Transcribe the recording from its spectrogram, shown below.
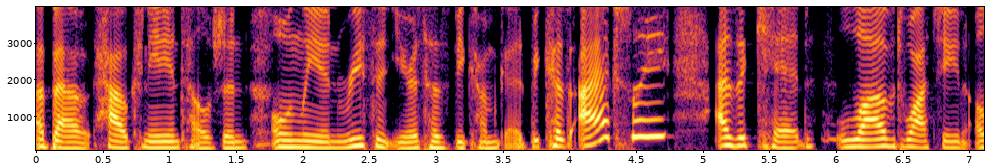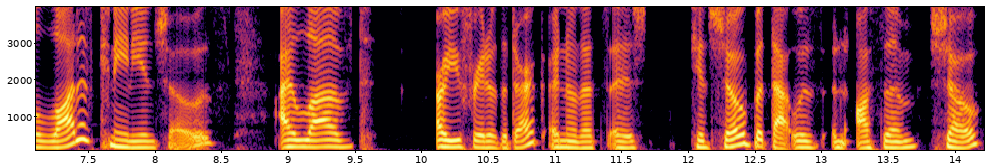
about how Canadian television only in recent years has become good. Because I actually, as a kid, loved watching a lot of Canadian shows. I loved Are You Afraid of the Dark? I know that's a kids show, but that was an awesome show.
